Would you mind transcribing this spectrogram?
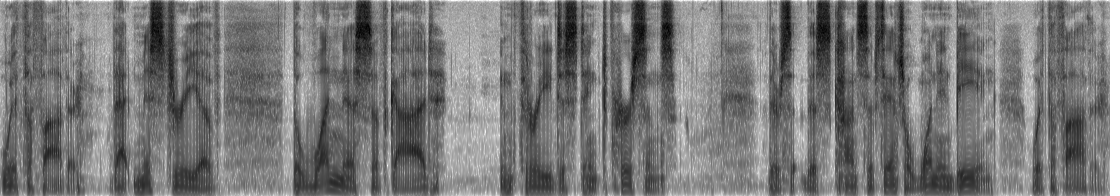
with the Father. That mystery of the oneness of God in three distinct persons. There's this consubstantial one in being with the Father.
